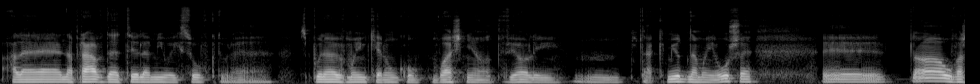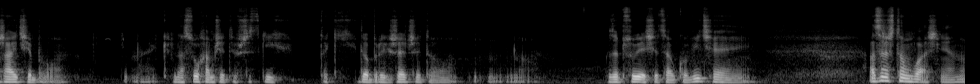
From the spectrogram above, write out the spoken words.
ale naprawdę tyle miłych słów, które spłynęły w moim kierunku właśnie od Wioli, mm, tak, miód na moje uszy. Yy, no, uważajcie, bo jak nasłucham się tych wszystkich takich dobrych rzeczy, to no, zepsuje się całkowicie. A zresztą właśnie, no,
